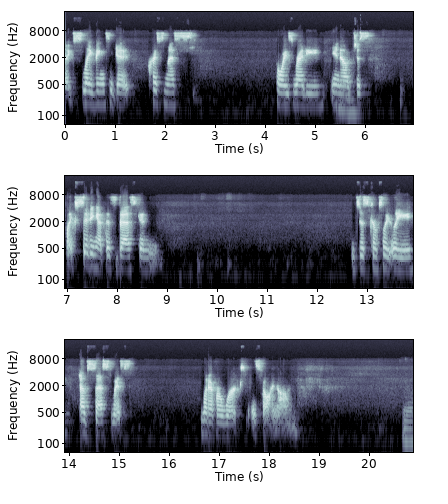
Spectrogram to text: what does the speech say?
like slaving to get Christmas toys ready, you know, Yeah. just like sitting at this desk and just completely obsessed with whatever work is going on. Yeah.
